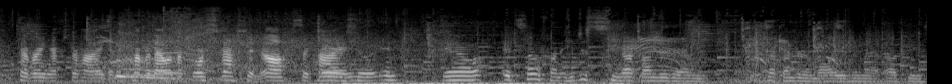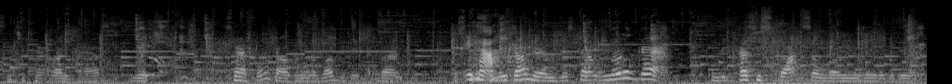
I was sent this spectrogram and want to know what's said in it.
Covering extra high, gonna cover that with a force fashion. Oh, Sekai. Very silly. And, you know, it's so funny. He just snuck under them, snuck under them while he was in that up B since you can't run past, which Smash 4 Falcon would have loved to do. But just Yeah. sneak under him, just that little gap. And because he squats so low, he was able to do it.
